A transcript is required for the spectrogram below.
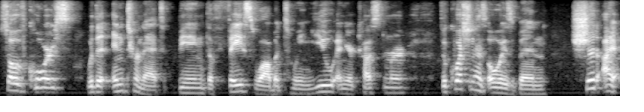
So, of course, with the internet being the face wall between you and your customer, the question has always been should I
